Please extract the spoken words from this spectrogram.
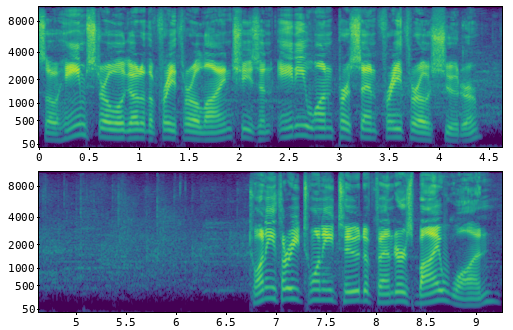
So Heemstra will go to the free throw line. She's an 81% free throw shooter. 23 22 defenders by one.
